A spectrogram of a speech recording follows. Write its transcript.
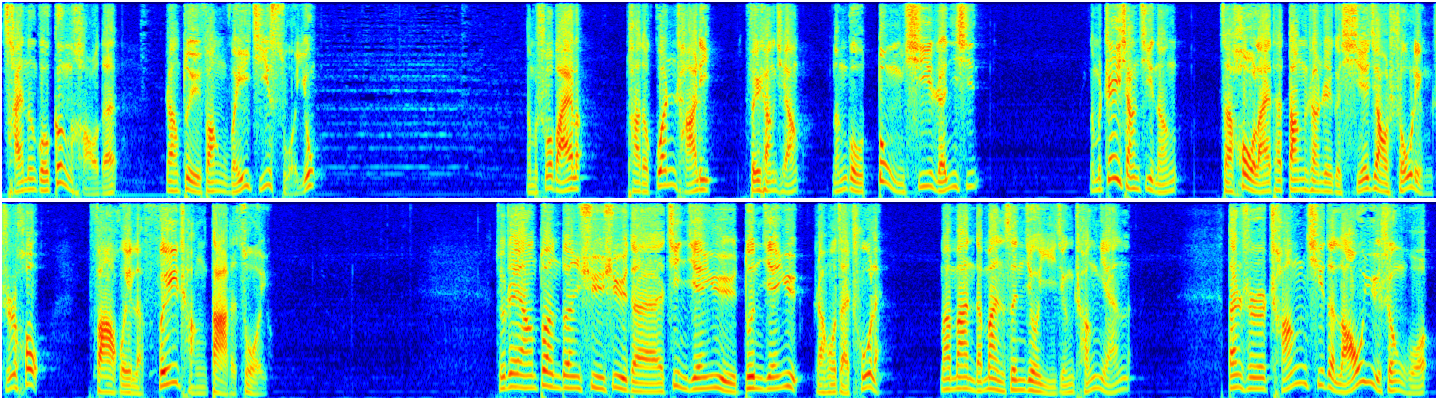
才能够更好的让对方为己所用。那么说白了，他的观察力非常强，能够洞悉人心。那么这项技能在后来他当上这个邪教首领之后，发挥了非常大的作用。就这样断断续续的进监狱、蹲监狱，然后再出来，慢慢的曼森就已经成年了。但是长期的牢狱生活，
